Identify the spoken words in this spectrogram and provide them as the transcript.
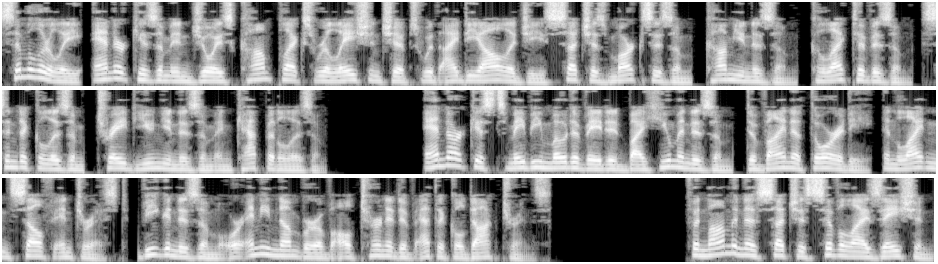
Similarly, anarchism enjoys complex relationships with ideologies such as Marxism, communism, collectivism, syndicalism, trade unionism and capitalism. Anarchists may be motivated by humanism, divine authority, enlightened self-interest, veganism or any number of alternative ethical doctrines. Phenomena such as civilization,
